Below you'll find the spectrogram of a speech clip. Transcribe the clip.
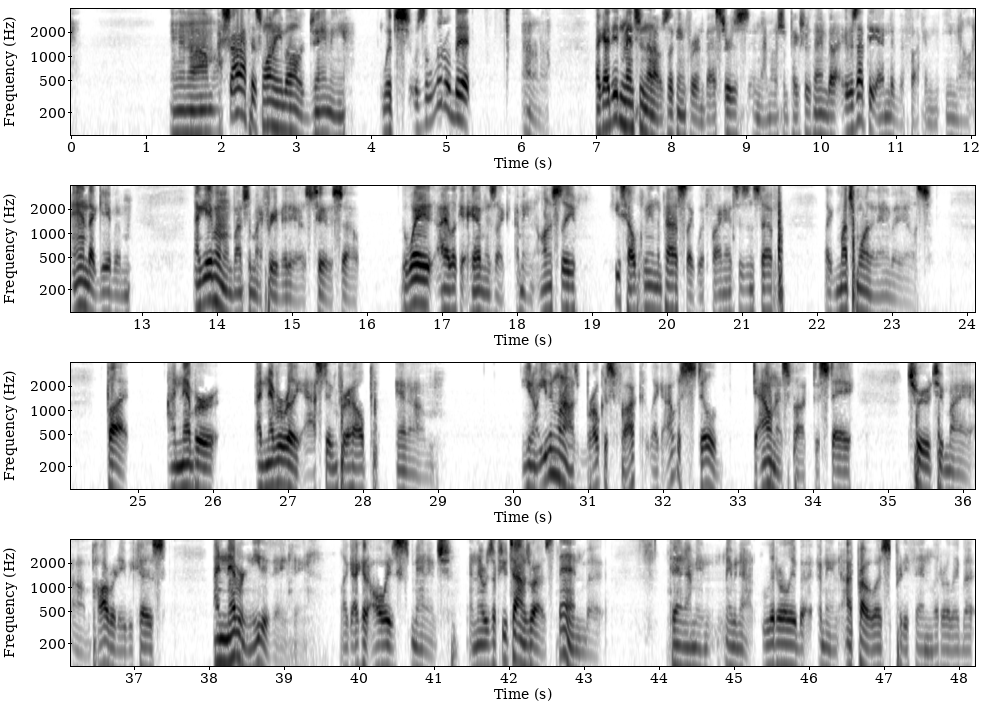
And um, I shot off this one email to Jamie, which was a little bit, I don't know. Like I did mention that I was looking for investors in my motion picture thing, but it was at the end of the fucking email, and I gave him, I gave him a bunch of my free videos too. So the way I look at him is like, I mean, honestly, he's helped me in the past, like with finances and stuff, like much more than anybody else. But I never, I never really asked him for help, and um, you know, even when I was broke as fuck, like I was still down as fuck to stay true to my um, poverty because I never needed anything. Like I could always manage. And there was a few times where I was thin, but thin, I mean, maybe not literally, but I mean, I probably was pretty thin literally, but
